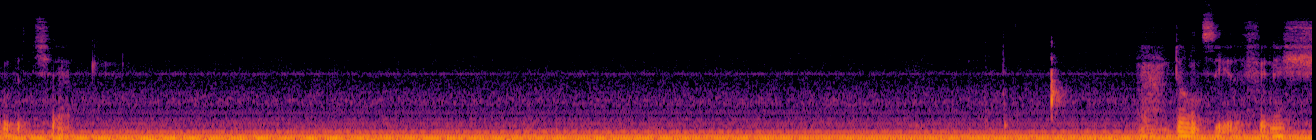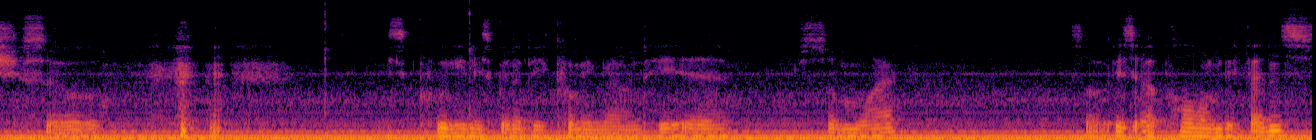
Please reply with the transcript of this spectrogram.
with a check. I don't see the finish, so this queen is going to be coming around here somewhere. So is it a pawn defense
